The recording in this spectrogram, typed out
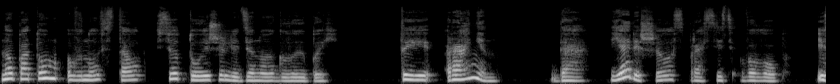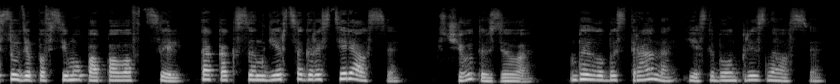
но потом вновь стал все той же ледяной глыбой. «Ты ранен?» «Да», я решила спросить в лоб. И, судя по всему, попала в цель, так как сын герцога растерялся. «С чего ты взяла?» Было бы странно, если бы он признался.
